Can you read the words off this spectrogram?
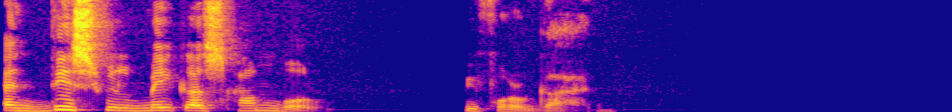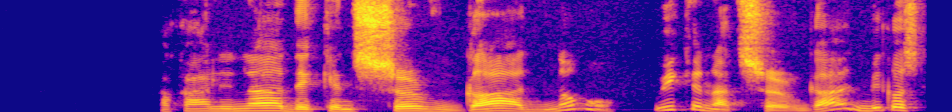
And this will make us humble before God. Akala na they can serve God. No, we cannot serve God because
